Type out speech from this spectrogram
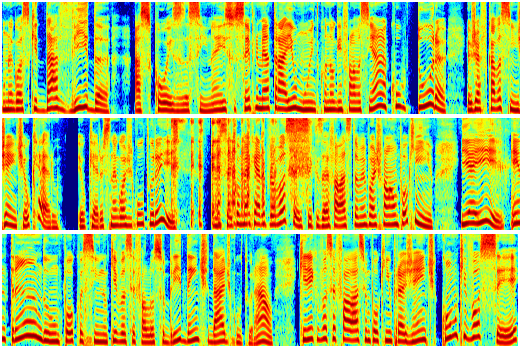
um negócio que dá vida às coisas assim, né? Isso sempre me atraiu muito. Quando alguém falava assim: "Ah, cultura", eu já ficava assim: "Gente, eu quero". Eu quero esse negócio de cultura aí. Não sei como é que era para você. Se você quiser falar, você também pode falar um pouquinho. E aí, entrando um pouco assim no que você falou sobre identidade cultural, queria que você falasse um pouquinho pra gente como que você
